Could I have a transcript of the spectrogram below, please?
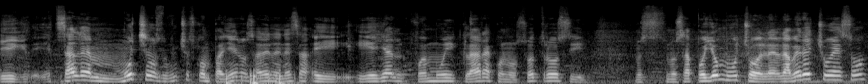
Y eh, salen muchos, muchos compañeros salen en esa. Y, y ella fue muy clara con nosotros y nos, nos apoyó mucho. El, el haber hecho eso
